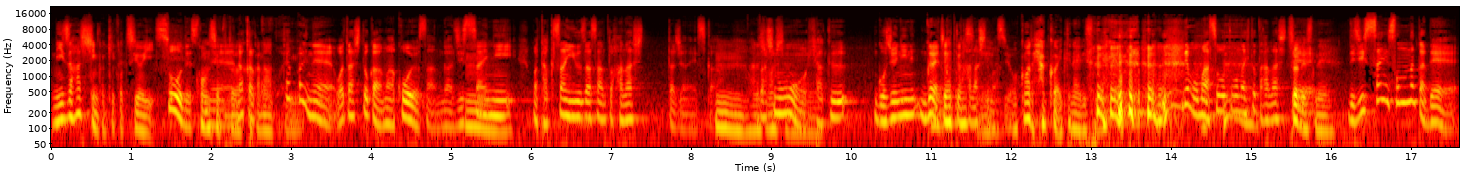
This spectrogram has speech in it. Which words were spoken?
ニーズ発信が結構強い、そうですね。コンセプトだったかなっていう。だからここはやっぱりね私とかまあ紅葉さんが実際に、まあ、たくさんユーザーさんと話したじゃないですか、うん。話しましたね。私ももう150人ぐらいの人と話してますよ。僕まだ100は言ってないですね。でもまあ相当な人と話してそうですね。で実際にその中で、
